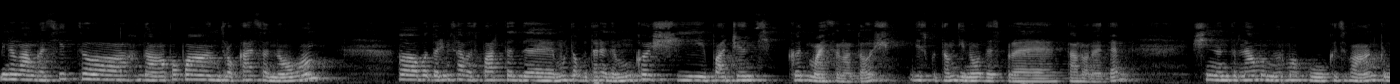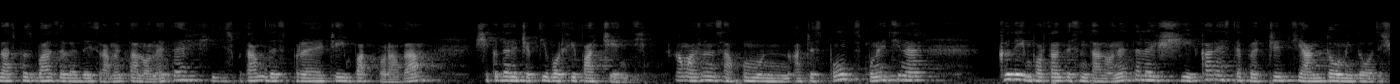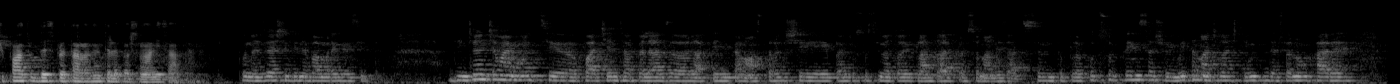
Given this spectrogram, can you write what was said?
Bine v-am găsit, uh, doamna Popa, într-o casă nouă. Uh, vă dorim să aveți parte de multă putere de muncă și pacienți cât mai sănătoși. Discutăm din nou despre talonete și ne întâlneam în urmă cu câțiva ani când a spus bazele de instrument talonete și discutam despre ce impact vor avea și cât de receptivi vor fi pacienții. Am ajuns acum în acest punct. Spuneți-ne cât de importante sunt talonetele și care este percepția în 2024 despre talonetele personalizate. Bună ziua și bine v-am regăsit! Din ce în ce mai mulți uh, pacienți apelează la clinica noastră și pentru susținătorii plantari personalizați. Sunt plăcut surprinsă și uimită în același timp de felul în care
